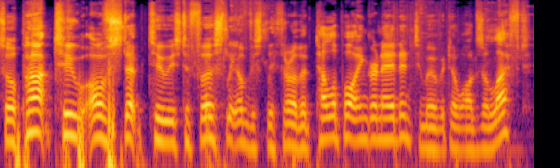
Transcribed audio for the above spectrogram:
So part two of step two is to firstly obviously throw the teleporting grenade in to move it towards the left.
